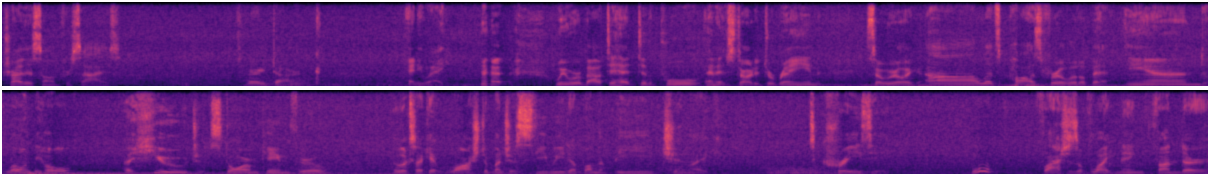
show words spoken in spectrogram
Try this on for size. It's very dark. Anyway, we were about to head to the pool and it started to rain. So we were like, ah, let's pause for a little bit. And lo and behold, a huge storm came through. It looks like it washed a bunch of seaweed up on the beach and like, it's crazy. Woo! Flashes of lightning, thunder.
